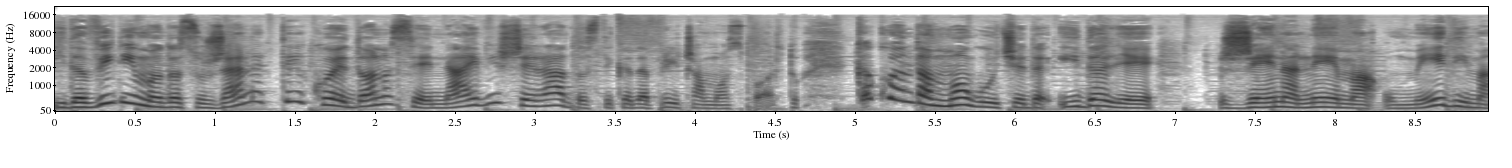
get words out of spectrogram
i da vidimo da su žene te koje donose najviše radosti kada pričamo o sportu. Kako je onda moguće da i dalje žena nema u medijima,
